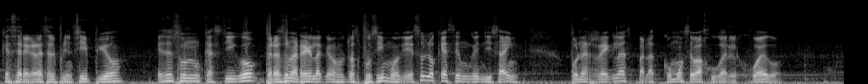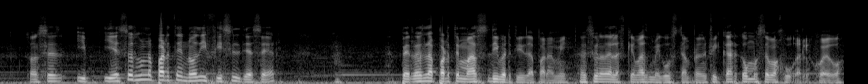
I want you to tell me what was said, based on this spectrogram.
que se regrese al principio. Ese es un castigo, pero es una regla que nosotros pusimos. Y eso es lo que hace un game design. Poner reglas para cómo se va a jugar el juego. Entonces, y, y eso es una parte no difícil de hacer. Pero es la parte más divertida para mí. Es una de las que más me gustan. Planificar cómo se va a jugar el juego.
